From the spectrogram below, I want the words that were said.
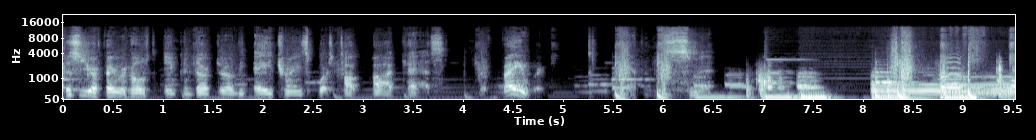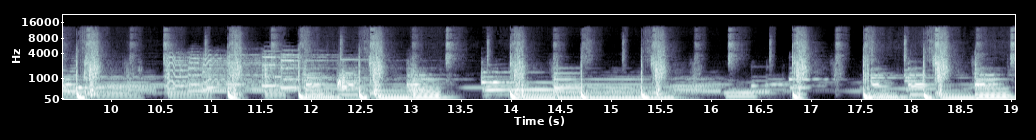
This is your favorite host and conductor of the A Train Sports Talk podcast, your favorite, Anthony Smith. It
